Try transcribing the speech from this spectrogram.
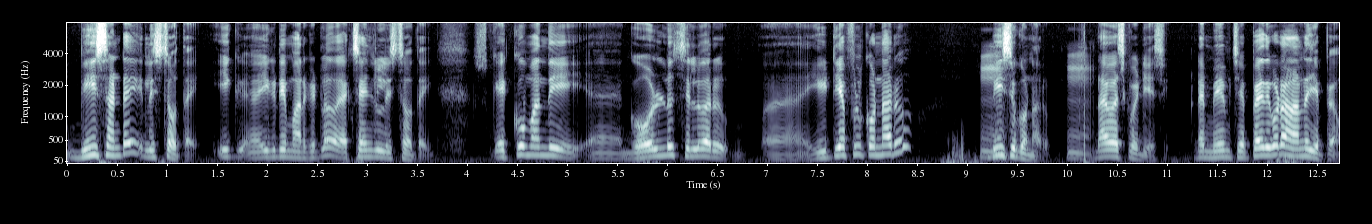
బీస్ అంటే లిస్ట్ అవుతాయి. ఈక్విటీ మార్కెట్లో ఎక్స్చేంజ్లు లిస్ట్ అవుతాయి. ఎక్కువ మంది గోల్డ్ సిల్వర్ ఈటీఎఫ్లు కొన్నారు. బీస్ కొన్నారు. డైవర్సిఫైడ్ చేసి. అంటే మేము చెప్పేది కూడా అన్న చెప్పాం.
